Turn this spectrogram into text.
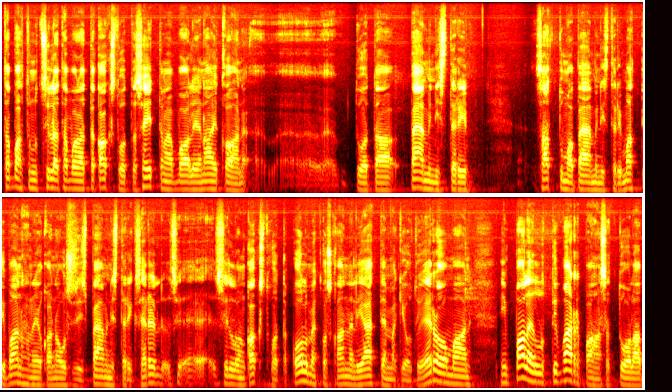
tapahtunut sillä tavalla, että 2007 vaalien aikaan äh, tuota, pääministeri sattumapääministeri Matti Vanhanen, joka nousi siis pääministeriksi edell- silloin 2003, koska Anneli Jäätteenmäki joutui eroamaan, niin palellutti varpaansa tuolla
